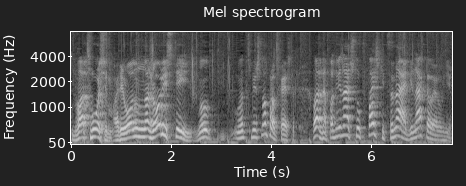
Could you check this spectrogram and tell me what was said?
28, Орион нажористей. Ну, ну, это смешно, правда, конечно. Ладно, по 12 штук в пачке, цена одинаковая у них.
